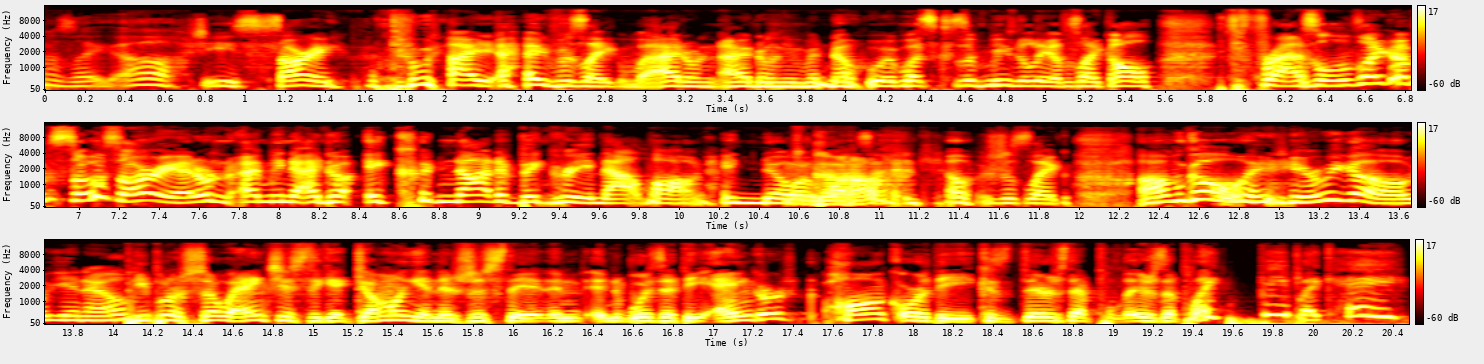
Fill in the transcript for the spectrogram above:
I was like, oh, geez, sorry. I, I was like, I don't, I don't even know who it was because immediately I was like all frazzled. I was like, I'm so sorry. I don't, I mean, I don't, it could not have been green that long. I know it Uh-huh. wasn't. I was just like, I'm going. Here we go. You know. People are so anxious to get going, and there's just the. And, and was it the anger honk or the? Because there's that. There's a plate beep like, hey,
